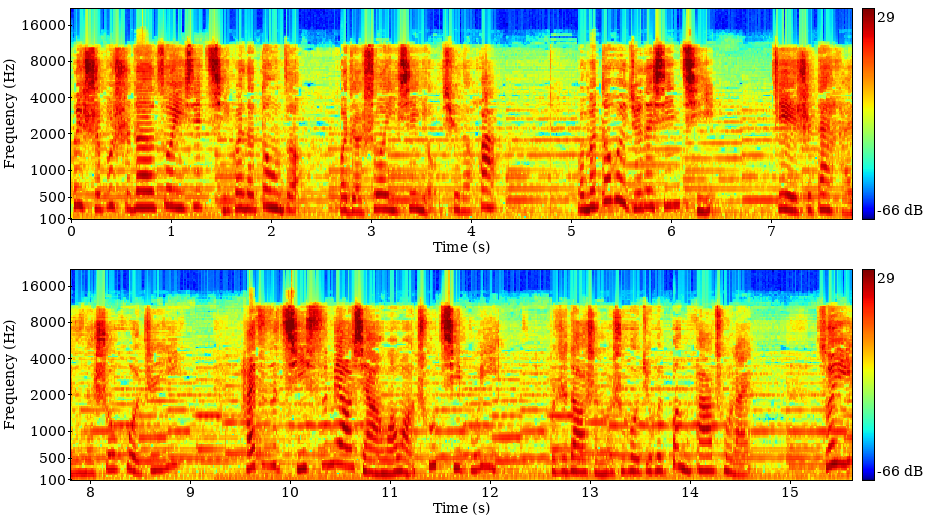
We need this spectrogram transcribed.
会时不时的做一些奇怪的动作，或者说一些有趣的话，我们都会觉得新奇，这也是带孩子的收获之一。孩子的奇思妙想往往出其不意，不知道什么时候就会迸发出来。所以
